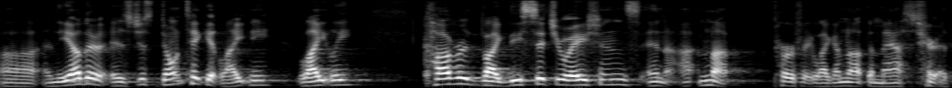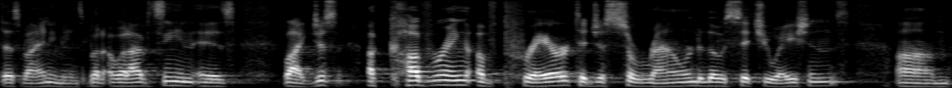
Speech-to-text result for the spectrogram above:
Uh, and the other is just don't take it lightly. lightly covered like these situations, and I'm not perfect, like I'm not the master at this by any means, but what I've seen is like just a covering of prayer to just surround those situations, um,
